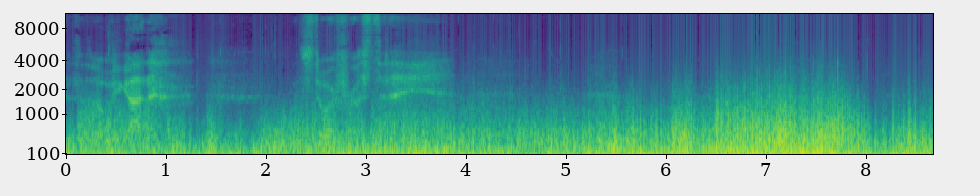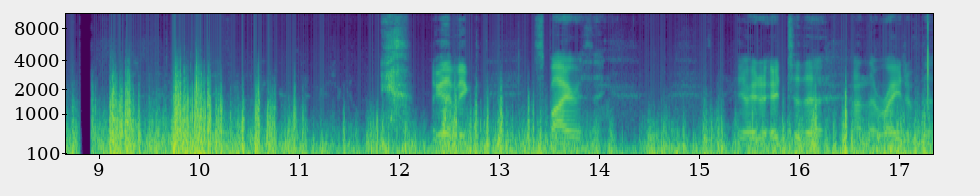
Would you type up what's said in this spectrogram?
This is what we got in store for us today. Look at that big spire thing. Right, to the on the right of the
